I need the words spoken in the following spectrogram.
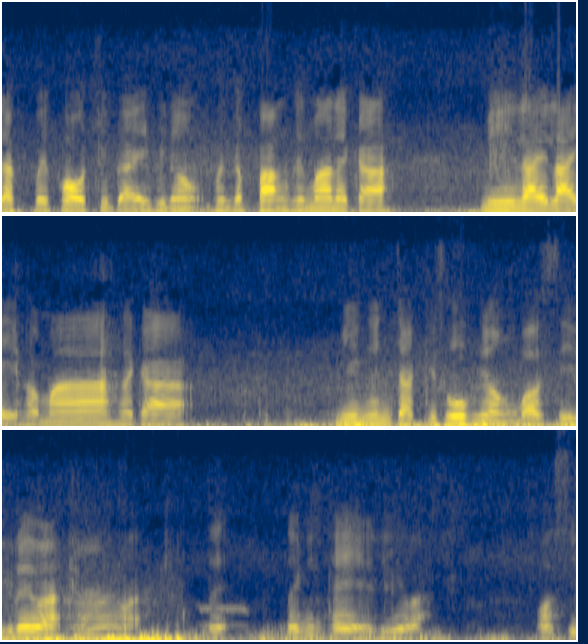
จักไปพ่อคลิปใดพี่น้องเพิ่นกับปังขึ้นมาแล้วก็มีรายไล่เข้ามาแล้วก็มีเงินจาก YouTube พี่น้องบอสีก็เลยว่าอ้าวะได้ได้เงินเท่ดีว่ะบอสี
